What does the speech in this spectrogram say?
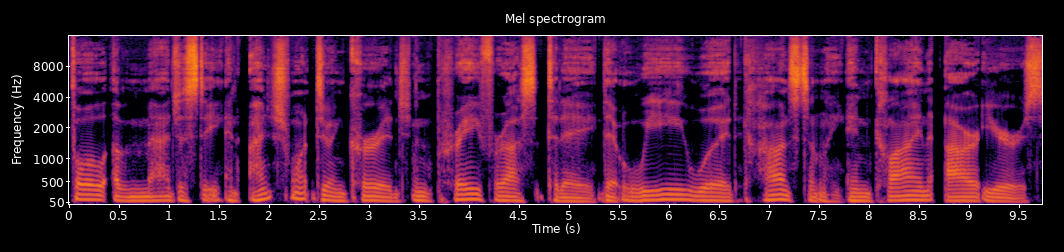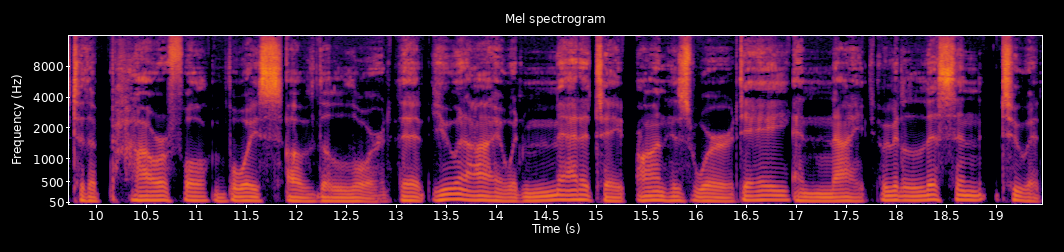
full of majesty. And I just want to encourage and pray for us today that we would constantly incline our ears to the powerful voice of the Lord, that you and I would meditate on his word day and night. We would listen to it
